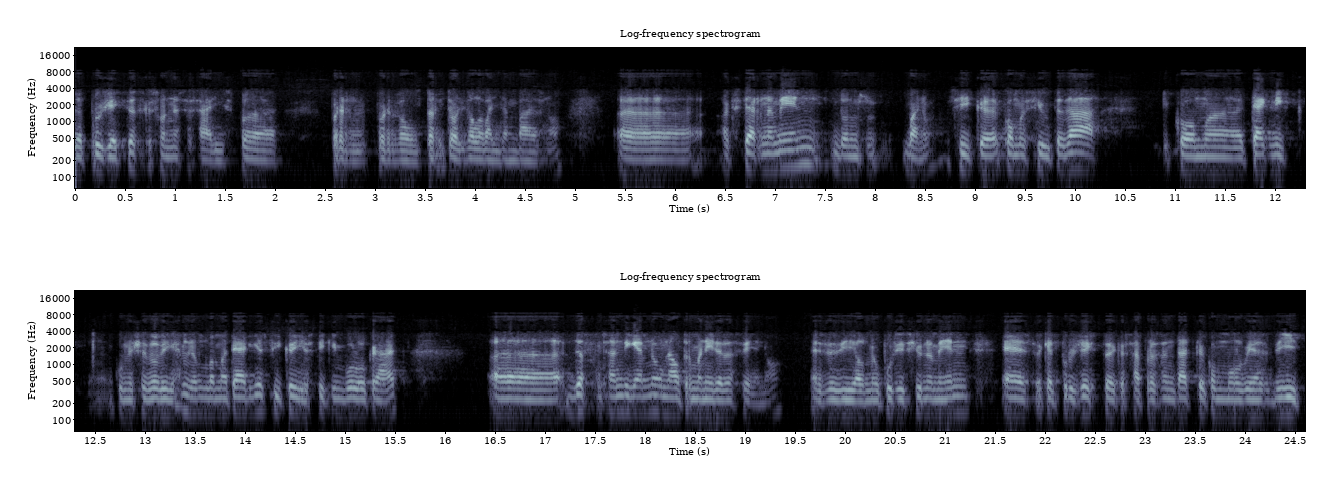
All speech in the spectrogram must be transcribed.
de projectes que són necessaris per, per, per al territori de la Vall d'en Bas. No? Eh, externament, doncs, bueno, sí que com a ciutadà i com a tècnic coneixedor, diguem-ne, en la matèria, sí que hi estic involucrat eh, defensant, diguem-ne, una altra manera de fer, no? És a dir, el meu posicionament és aquest projecte que s'ha presentat, que com molt bé has dit,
